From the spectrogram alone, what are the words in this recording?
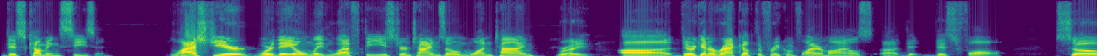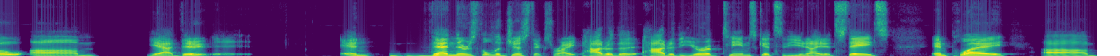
this coming season. Last year, where they only left the Eastern time zone one time, right? Uh, they're going to rack up the frequent flyer miles uh, th- this fall. So, um, yeah, they and then there's the logistics, right? How do the how do the Europe teams get to the United States and play? Um,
